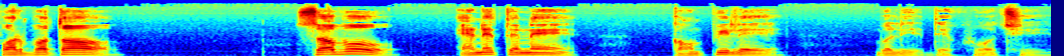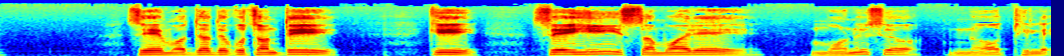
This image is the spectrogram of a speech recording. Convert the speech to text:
ପର୍ବତ ସବୁ ଏଣେ ତେନେ କମ୍ପିଲେ ବୋଲି ଦେଖୁଅଛି। ସେ ମଧ୍ୟ ଦେଖୁଛନ୍ତି କି ସେହି ସମୟରେ ମଣିଷ ନଥିଲେ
